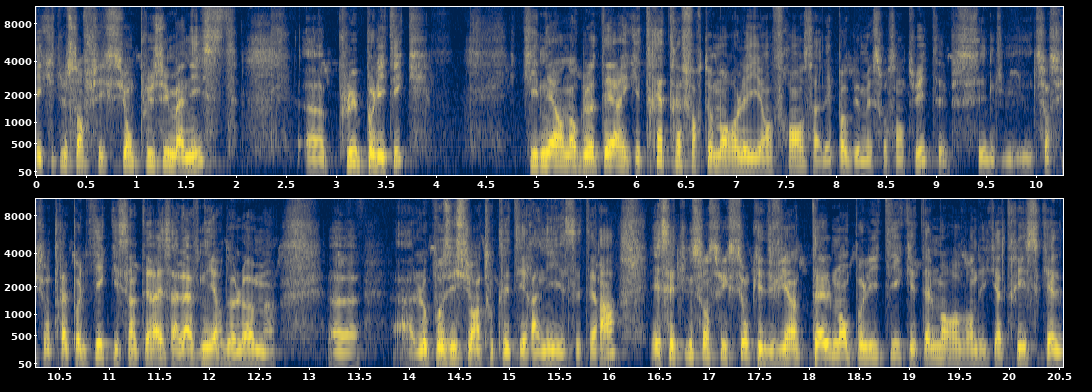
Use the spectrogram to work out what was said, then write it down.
et qui est une science-fiction plus humaniste, euh, plus politique, qui naît en Angleterre et qui est très très fortement relayée en France à l'époque de mai 68. C'est une, science-fiction très politique qui s'intéresse à l'avenir de l'homme, euh, à l'opposition à toutes les tyrannies, etc. Et c'est une science-fiction qui devient tellement politique et tellement revendicatrice qu'elle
